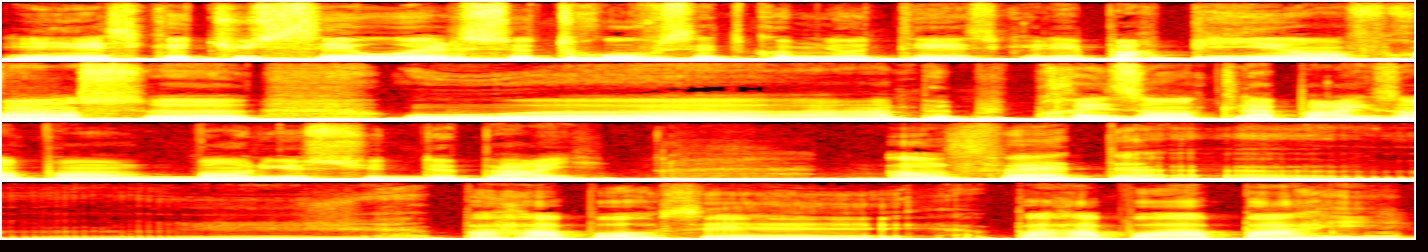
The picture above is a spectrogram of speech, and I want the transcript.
Et est-ce que tu sais où elle se trouve, cette communauté? Est-ce qu'elle est éparpillée en France euh, ou euh, un peu plus présente, là, par exemple, en banlieue sud de Paris? En fait, euh, par, rapport, par rapport à Paris,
